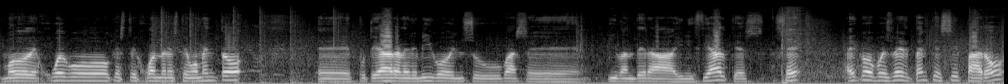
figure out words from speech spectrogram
modo de juego que estoy jugando en este momento. Eh, putear al enemigo en su base y bandera inicial, que es C. Ahí como puedes ver el tanque se paró.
